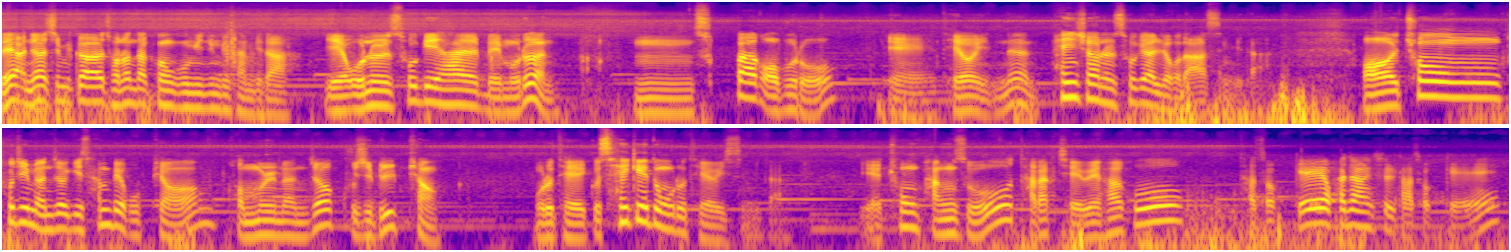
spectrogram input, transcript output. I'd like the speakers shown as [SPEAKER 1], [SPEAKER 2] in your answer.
[SPEAKER 1] 네, 안녕하십니까. 전원닷컴 공인중개사입니다. 예, 오늘 소개할 매물은 음, 숙박업으로 예, 되어 있는 펜션을 소개하려고 나왔습니다. 어, 총 토지 면적이 305평, 건물 면적 91평으로 되어 있고 세개 동으로 되어 있습니다. 예, 총 방수 다락 제외하고 다섯 개, 화장실 다섯 개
